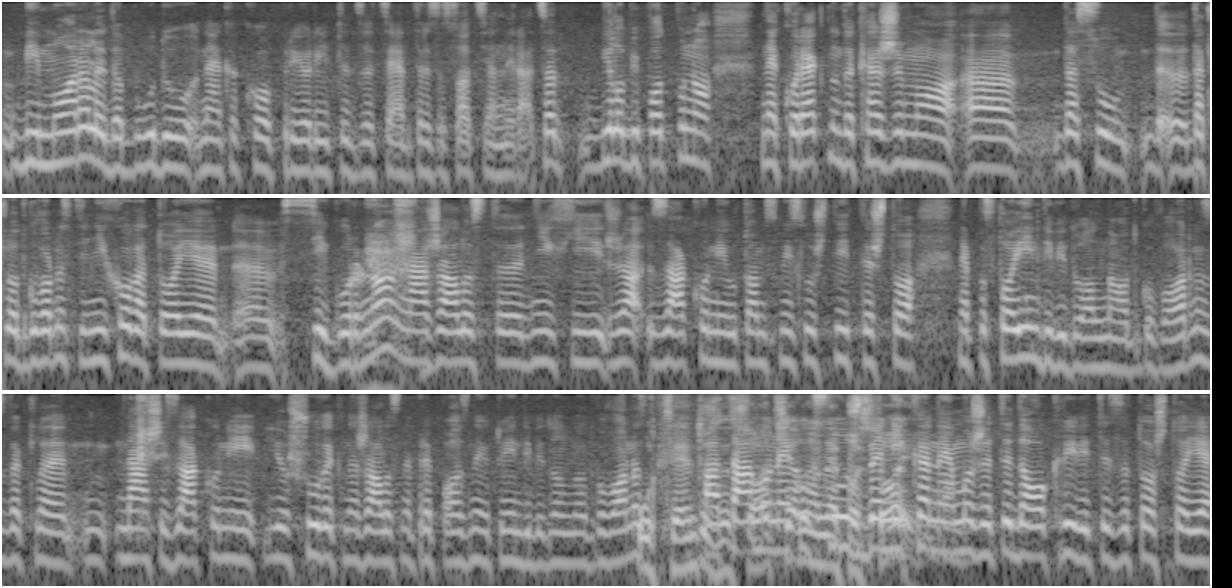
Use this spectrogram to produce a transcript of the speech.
bi morale da budu nekako prioritet za centre za socijalni rad. Sad, bilo bi potpuno nekorektno da kažemo e, da su, dakle, odgovornost je njihova, to je e, sigurno. Nažalost, njih i zakoni u tom smislu štite što ne postoji individualna odgovornost. Dakle, naši zakoni još uvek, nažalost, ne prepoznaju tu individualnu odgovornost centru za socijalno ne postoji. A tamo nekog službenika ne možete da okrivite za to što je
